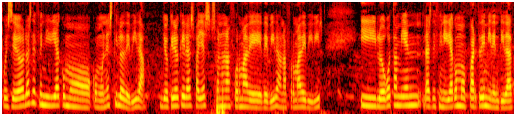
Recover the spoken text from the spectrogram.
pues yo las definiría como, como un estilo de vida. Yo creo que las fallas son una forma de vida, una forma de vivir y luego también las definiría como parte de mi identidad,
